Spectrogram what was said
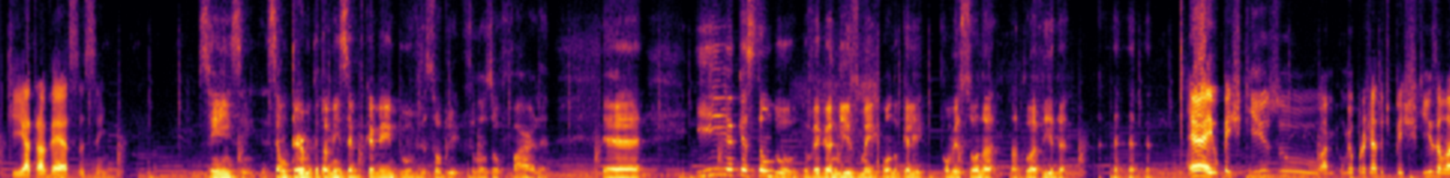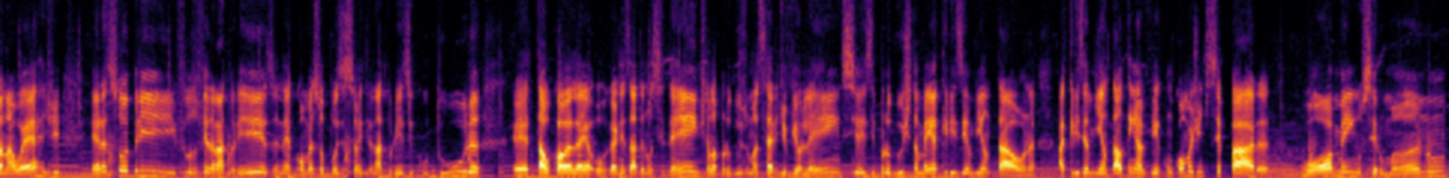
Que atravessa, assim. Sim, sim. Esse é um termo que eu também sempre fiquei meio em dúvida sobre filosofar, né? É, e a questão do, do veganismo aí, quando que ele começou na, na tua vida? É, eu pesquiso. O meu projeto de pesquisa lá na UERJ era sobre filosofia da natureza, né? Como essa oposição entre natureza e cultura, é, tal qual ela é organizada no Ocidente, ela produz uma série de violências e produz também a crise ambiental, né? A crise ambiental tem a ver com como a gente separa o homem, o ser humano,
